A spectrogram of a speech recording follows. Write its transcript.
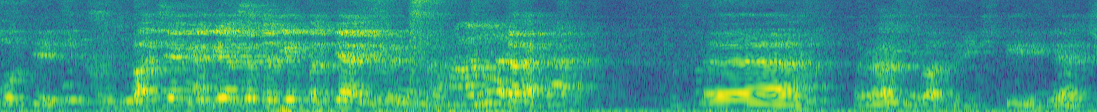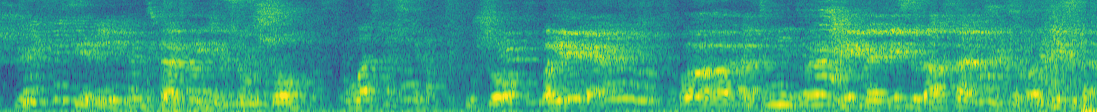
Вот здесь. Два человека держат, один подтягивается. Так. Э, Раз, два, три, четыре, пять, шесть, семь. Так, Денис ушел. Ушел. Валерия, этот, э, Вика, иди сюда, оставь чуть его. Иди сюда.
